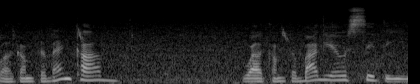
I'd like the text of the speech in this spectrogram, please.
Welcome to Bangkok. Welcome to Baguio City.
